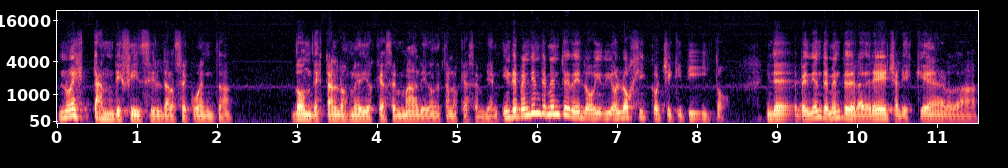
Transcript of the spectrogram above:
no es tan difícil darse cuenta dónde están los medios que hacen mal y dónde están los que hacen bien. Independientemente de lo ideológico chiquitito, independientemente de la derecha, la izquierda,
